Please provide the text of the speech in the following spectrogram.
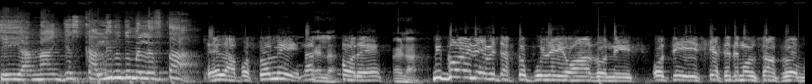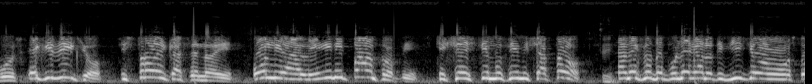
Και οι ανάγκες καλύπτονται με λεφτά. Έλα, Αποστόλη, να Έλα. σου πω ρε. Έλα. Μην κοροϊδεύετε αυτό που λέει ο Άδωνης, ότι σκέφτεται μόνο τους ανθρώπους. Έχει δίκιο. Της Τρόικας εννοεί. Όλοι οι άλλοι είναι υπάνθρωποι. Και ξέρεις τι μου θύμισε αυτό; Ήταν έκτοτε που λέγανε ότι βγήκε ο, στο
